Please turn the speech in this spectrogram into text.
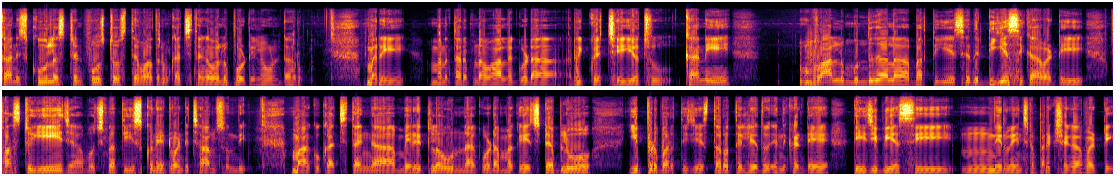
కానీ స్కూల్ అసిస్టెంట్ పోస్ట్ వస్తే మాత్రం ఖచ్చితంగా వాళ్ళు పోటీలో ఉంటారు. మరి మన తరపున వాళ్ళకు కూడా రిక్వెస్ట్ చేయొచ్చు. కానీ వాళ్ళు ముందుగాల భర్తీ చేసేది డిఎస్సి కాబట్టి ఫస్ట్ ఏ జాబ్ వచ్చినా తీసుకునేటువంటి ఛాన్స్ ఉంది. మాకు ఖచ్చితంగా మెరిట్లో ఉన్నా కూడా మాకు హెచ్డబ్ల్యూఓ ఎప్పుడు భర్తీ చేస్తారో తెలియదు. ఎందుకంటే టీజీబీఎస్సి నిర్వహించిన పరీక్ష కాబట్టి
